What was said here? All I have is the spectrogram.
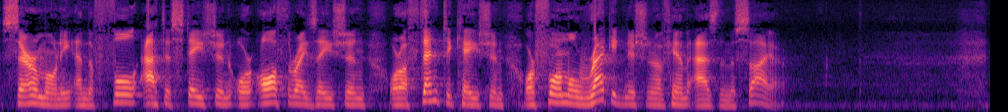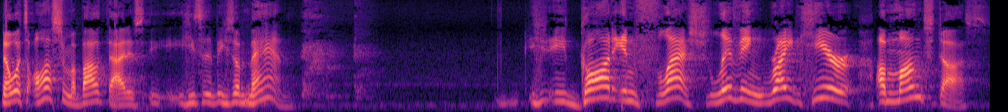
ceremony and the full attestation or authorization or authentication or formal recognition of him as the Messiah. Now, what's awesome about that is he's a, he's a man. He, God in flesh living right here amongst us.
